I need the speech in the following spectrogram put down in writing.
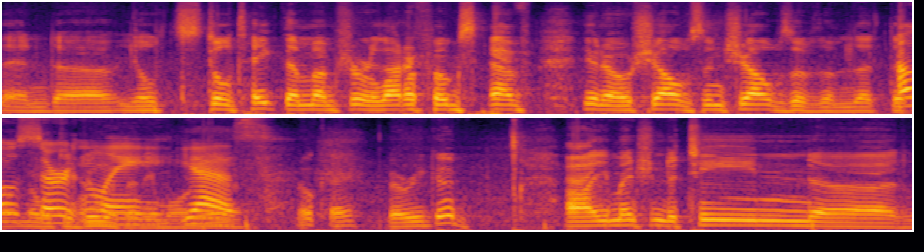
and uh, you'll still take them. I'm sure a lot of folks have, you know, shelves and shelves of them that they Oh, don't know what to do with certainly, anymore. yes. Yeah. Okay, very good. Uh, you mentioned a teen uh,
